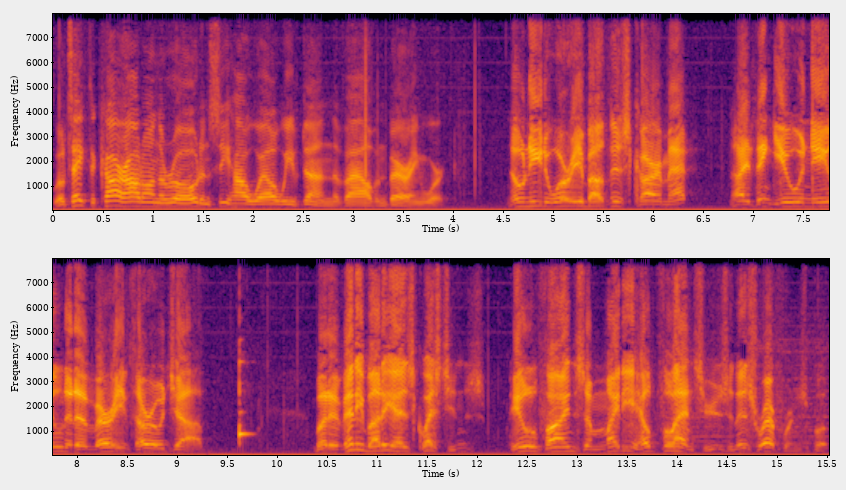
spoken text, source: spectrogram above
we'll take the car out on the road and see how well we've done the valve and bearing work. No need to worry about this car, Matt. I think you and Neil did a very thorough job. But if anybody has questions, he'll find some mighty helpful answers in this reference book.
